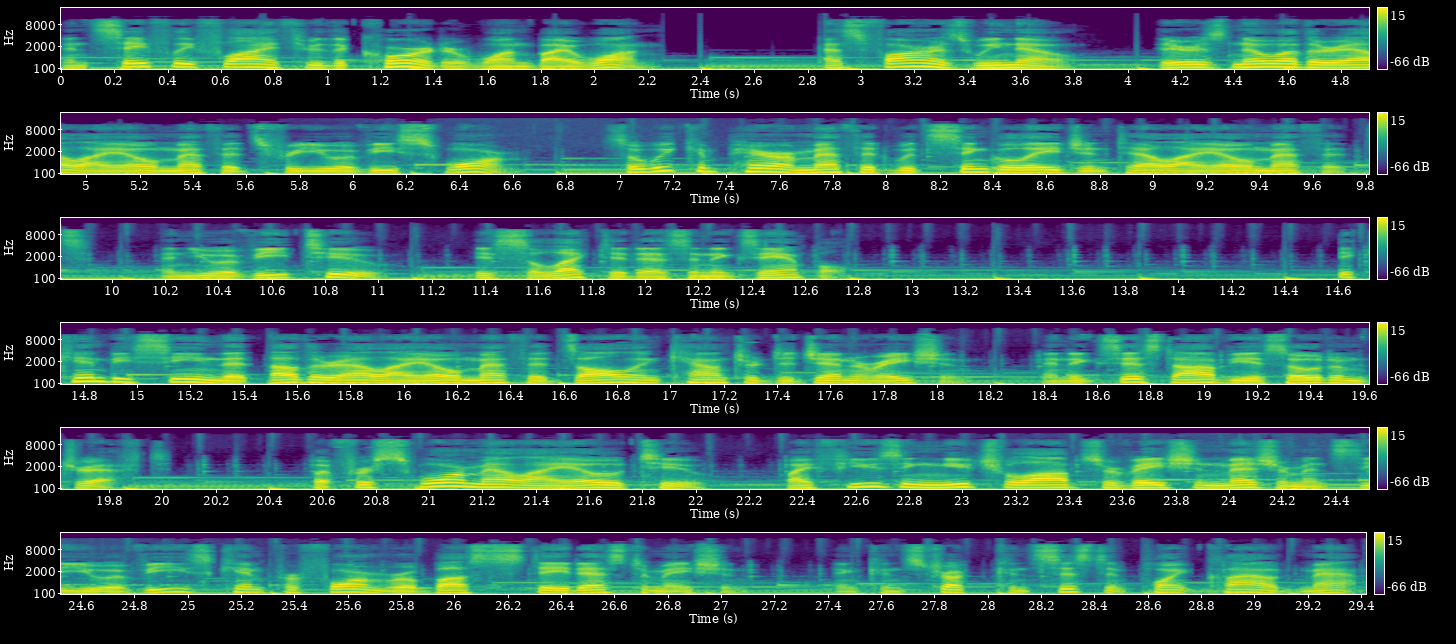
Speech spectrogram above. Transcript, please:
and safely fly through the corridor one by one. As far as we know, there is no other LIO methods for UAV swarm, so we compare a method with single-agent LIO methods, and UAV-2 is selected as an example. It can be seen that other LIO methods all encounter degeneration and exist obvious odom drift. But for Swarm LIO2, by fusing mutual observation measurements the UAVs can perform robust state estimation and construct consistent point cloud map.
